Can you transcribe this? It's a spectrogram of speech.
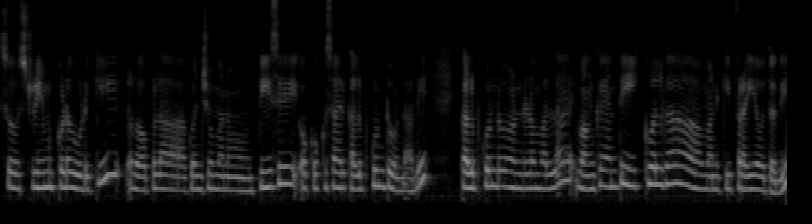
సో స్ట్రీమ్ కూడా ఉడికి లోపల కొంచెం మనం తీసి ఒక్కొక్కసారి కలుపుకుంటూ ఉండాలి. కలుపుకుంటూ ఉండడం వల్ల వంకాయ అంతా ఈక్వల్గా మనకి ఫ్రై అవుతుంది.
